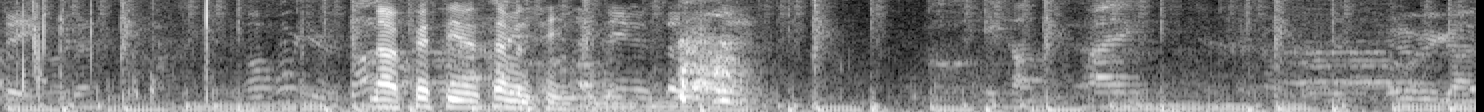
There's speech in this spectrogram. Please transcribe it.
First. I thought you were done. No, 15 and 17. Here we go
